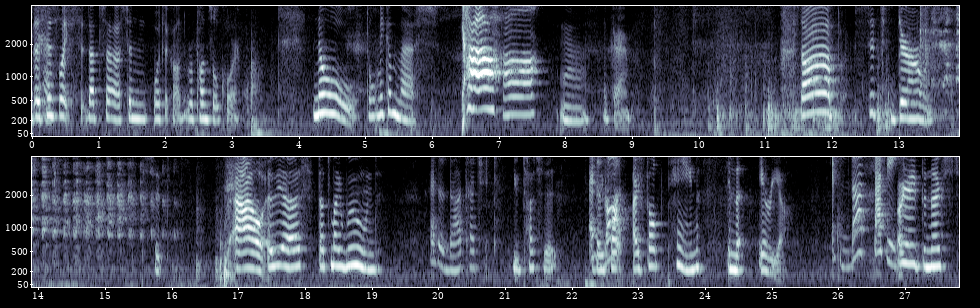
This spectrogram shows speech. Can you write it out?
This is like that's uh sin. What's it called? Rapunzel core. No, don't make a mess. Ha Mm, okay. Stop. Sit down. Sit. Ow. Elias, that's my wound. I did not touch it. You touched it. I did felt not. I felt pain in the area. I did not touch it. Okay, the next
